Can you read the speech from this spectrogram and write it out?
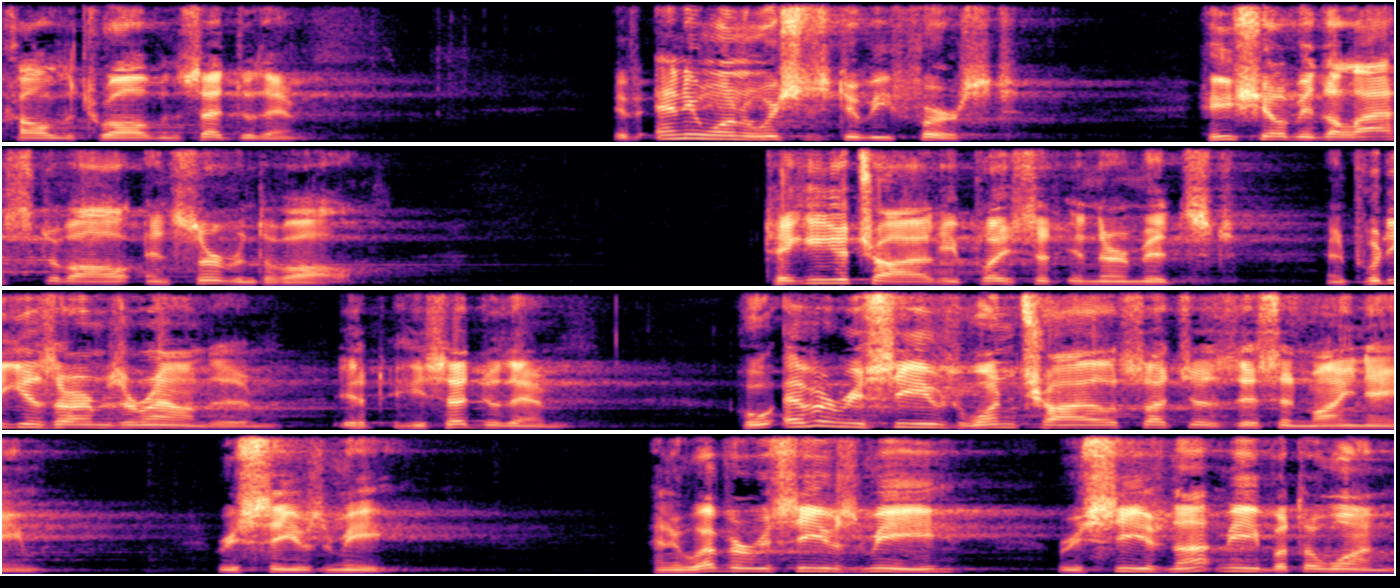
called the twelve, and said to them, If anyone wishes to be first, he shall be the last of all and servant of all. Taking a child, he placed it in their midst, and putting his arms around them, it, he said to them, Whoever receives one child such as this in my name receives me. And whoever receives me receives not me, but the one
